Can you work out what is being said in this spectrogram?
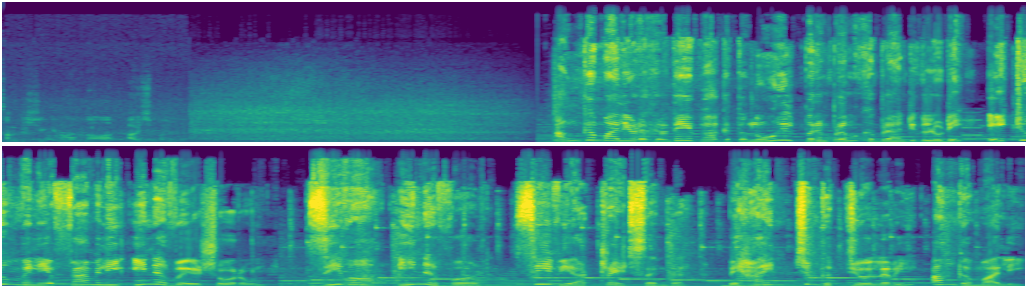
സംരക്ഷിക്കണമെന്ന് ആവശ്യപ്പെടുന്നത് അങ്കമാലിയുടെ ഹൃദയഭാഗത്ത് നൂറിൽ പരം പ്രമുഖ ബ്രാൻഡുകളുടെ ഏറ്റവും വലിയ family innerwear showroom Ziva inner world C V R trade centre behind Chungath jewellery Angamaly.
